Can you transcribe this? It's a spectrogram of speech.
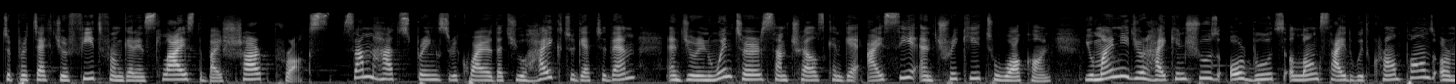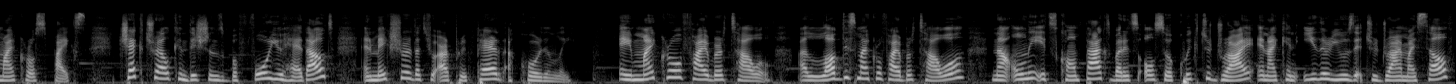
to protect your feet from getting sliced by sharp rocks. Some hot springs require that you hike to get to them, and during winter, some trails can get icy and tricky to walk on. You might need your hiking shoes or boots alongside with crampons or micro spikes. Check trail conditions before you head out and make sure that you are prepared accordingly a microfiber towel. I love this microfiber towel. Not only it's compact, but it's also quick to dry and I can either use it to dry myself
